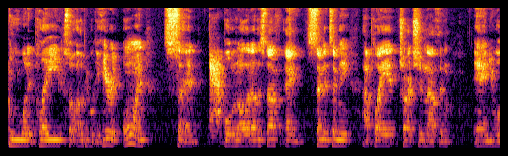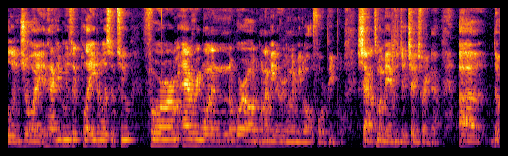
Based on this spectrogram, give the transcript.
and you want it played so other people can hear it on said Apple and all that other stuff, hey, send it to me. I play it, charge you nothing, and you will enjoy and have your music played and listened to from everyone in the world. When I mean everyone, I mean all four people. Shout out to my man DJ Chase right now, uh, the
